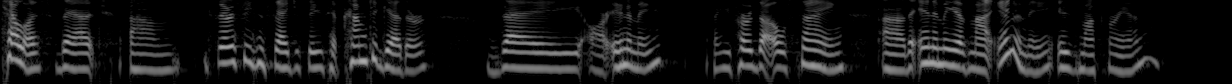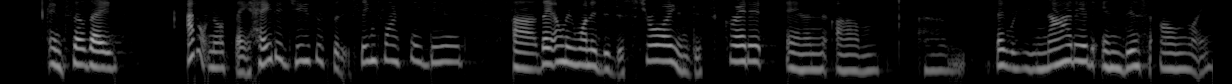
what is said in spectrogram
tell us that um, Pharisees and Sadducees have come together. They are enemies. Uh, you've heard the old saying, uh, the enemy of my enemy is my friend. And so they, I don't know if they hated Jesus, but it seems like they did. Uh, they only wanted to destroy and discredit, and um, um, they were united in this only.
